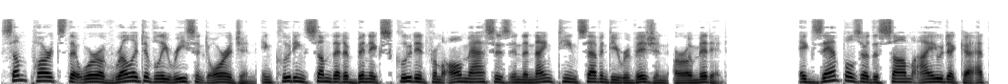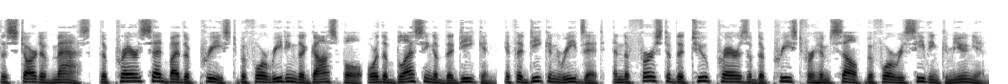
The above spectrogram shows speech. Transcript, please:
Some parts that were of relatively recent origin including some that have been excluded from all Masses in the 1970 revision are omitted. Examples are the Psalm Iudica at the start of Mass, the prayer said by the priest before reading the Gospel or the blessing of the deacon, if a deacon reads it, and the first of the two prayers of the priest for himself before receiving communion.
